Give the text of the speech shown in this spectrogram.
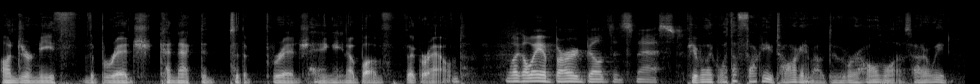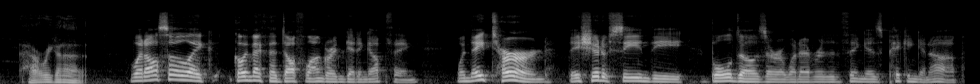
underneath the bridge, connected to the bridge, hanging above the ground. like a way a bird builds its nest. People are like, "What the fuck are you talking about, dude? We're homeless. How are we? How are we gonna?" What also like going back to the Dolph Lundgren getting up thing. When they turned, they should have seen the bulldozer or whatever the thing is picking it up.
